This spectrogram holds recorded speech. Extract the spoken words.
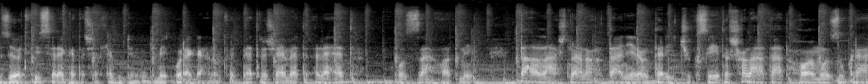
zöld fűszereket, esetleg ugyanúgy még oregánot vagy petrezselmet lehet hozzáadni. Tálalásnál a tányéron terítsük szét a salátát, halmozzuk rá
